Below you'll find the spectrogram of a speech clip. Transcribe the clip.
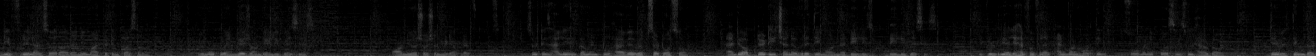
any freelancer or any marketing person you know to engage on daily basis on your social media platforms. So it is highly recommended to have a website also and you update each and everything on a daily daily basis. It will really help for friend. And one more thing so many persons will have doubt. They will think that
